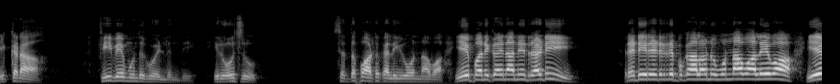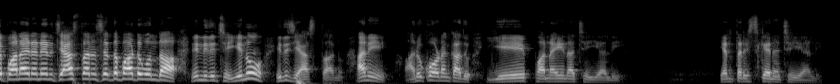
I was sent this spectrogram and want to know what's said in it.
ఇక్కడ ఫీబే ముందుకు వెళ్ళింది. ఈరోజు సిద్ధపాటు కలిగి ఉన్నావా? ఏ పనికైనా నేను రెడీ. రెడీ రెడీ రేపకాలం నువ్వు ఉన్నావా లేవా? ఏ పనైనా నేను చేస్తాను సిద్ధపాటు ఉందా? నేను ఇది చెయ్యను ఇది చేస్తాను అని అనుకోవడం కాదు. ఏ పనైనా చెయ్యాలి. ఎంత రిస్క్ అయినా చేయాలి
